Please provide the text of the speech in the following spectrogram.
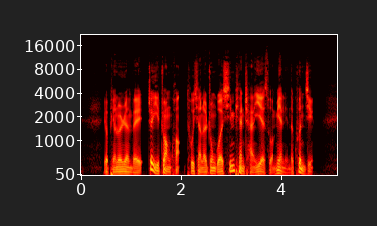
有评论认为，这一状况凸显了中国芯片产业所面临的困境。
